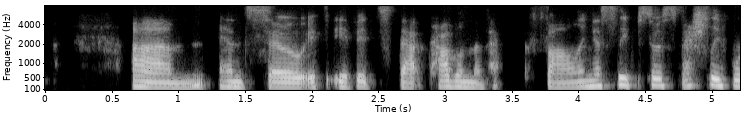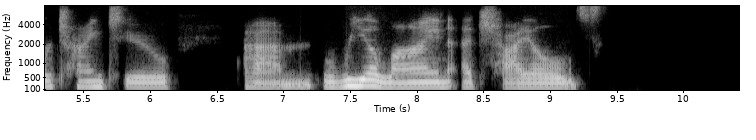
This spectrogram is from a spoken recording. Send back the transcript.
Um, and so if, if it's that problem of falling asleep, so especially if we're trying to um, realign a child's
